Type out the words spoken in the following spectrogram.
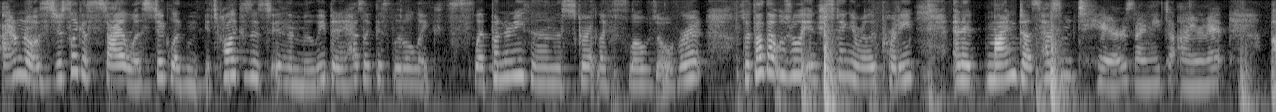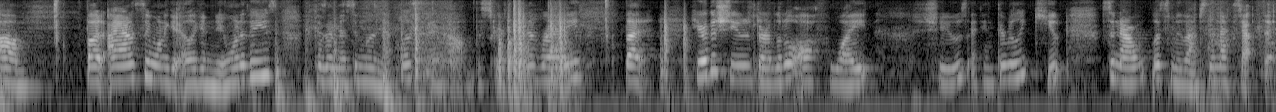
I don't know, it's just like a stylistic, like it's probably because it's in the movie, but it has like this little like slip underneath and then the skirt like flows over it. So I thought that was really interesting and really pretty. And it mine does have some tears. I need to iron it. Um, but I honestly want to get like a new one of these because I'm missing the necklace and um, the skirt's kind of ready. But here are the shoes. They're little off-white shoes. I think they're really cute. So now let's move on to the next outfit.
